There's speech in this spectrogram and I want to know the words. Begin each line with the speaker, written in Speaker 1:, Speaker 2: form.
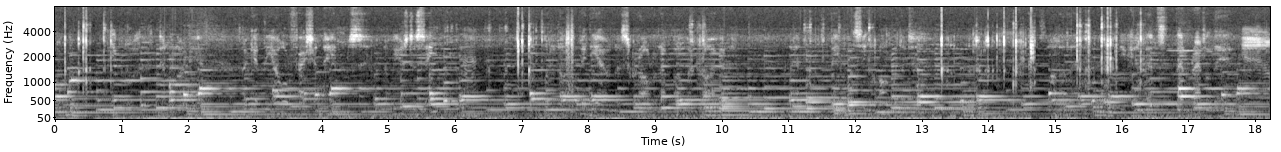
Speaker 1: I get the old-fashioned names that we used to sing put video driving and people sing along with it. That rattle there.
